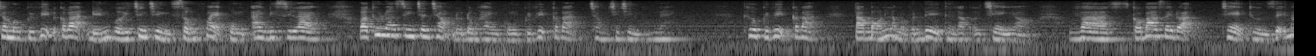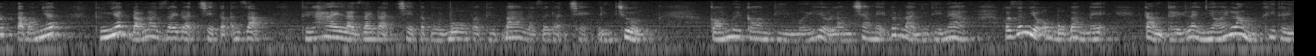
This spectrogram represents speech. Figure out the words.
Chào mừng quý vị và các bạn đến với chương trình Sống khỏe cùng IDC Life và Thu Loan xin trân trọng được đồng hành cùng quý vị và các bạn trong chương trình hôm nay. Thưa quý vị và các bạn, táo bón là một vấn đề thường gặp ở trẻ nhỏ và có 3 giai đoạn trẻ thường dễ mắc táo bón nhất. Thứ nhất đó là giai đoạn trẻ tập ăn dặm, thứ hai là giai đoạn trẻ tập ngồi bô và thứ ba là giai đoạn trẻ đến trường. Có nuôi con thì mới hiểu lòng cha mẹ vất vả như thế nào. Có rất nhiều ông bố bà mẹ cảm thấy là nhói lòng khi thấy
